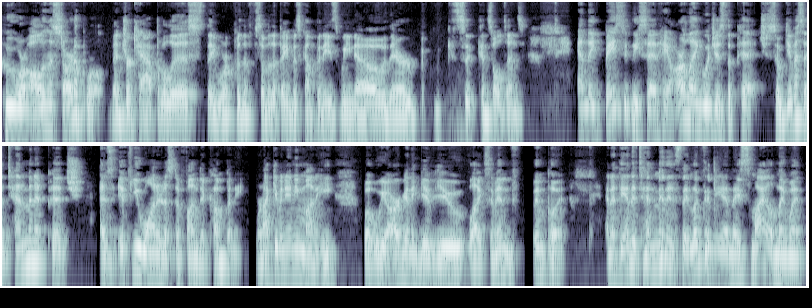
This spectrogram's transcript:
who were all in the startup world, venture capitalists. They work for the, some of the famous companies we know, they're consultants. And they basically said, hey, our language is the pitch. So give us a 10 minute pitch as if you wanted us to fund a company. We're not giving you any money, but we are going to give you like some in, input. And at the end of 10 minutes, they looked at me and they smiled and they went,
